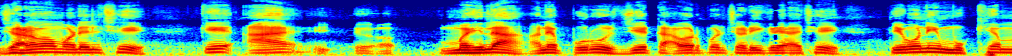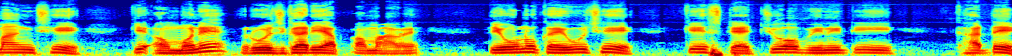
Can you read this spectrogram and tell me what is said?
જાણવા મળેલ છે કે આ મહિલા અને પુરુષ જે ટાવર પર ચડી ગયા છે, તેઓની મુખ્ય માંગ છે કે અમને રોજગારી આપવામાં આવે. તેઓનું કહેવું છે કે સ્ટેચ્યુ ઓફ યુનિટી ખાતે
